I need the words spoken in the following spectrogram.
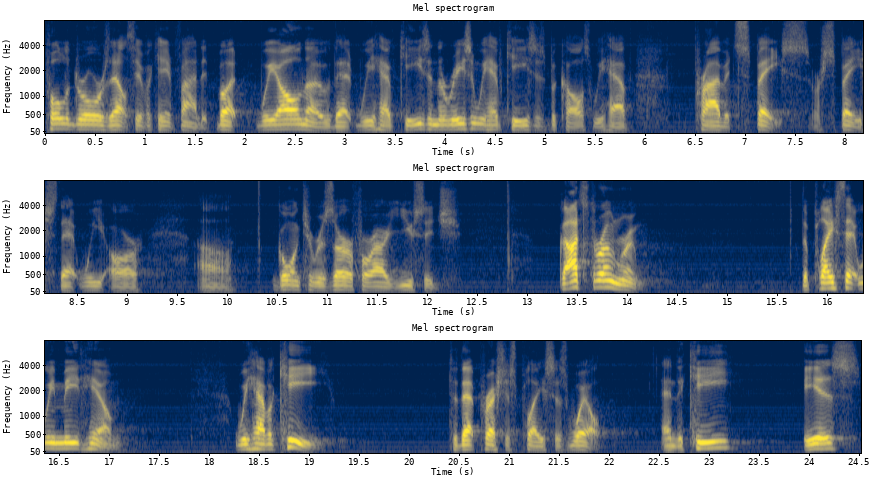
pull the drawers out, see if I can't find it. But we all know that we have keys, and the reason we have keys is because we have private space or space that we are uh, going to reserve for our usage. God's throne room, the place that we meet Him, we have a key to that precious place as well. And the key is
